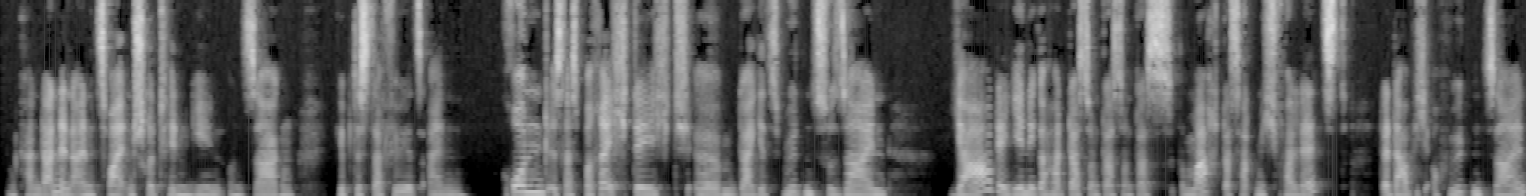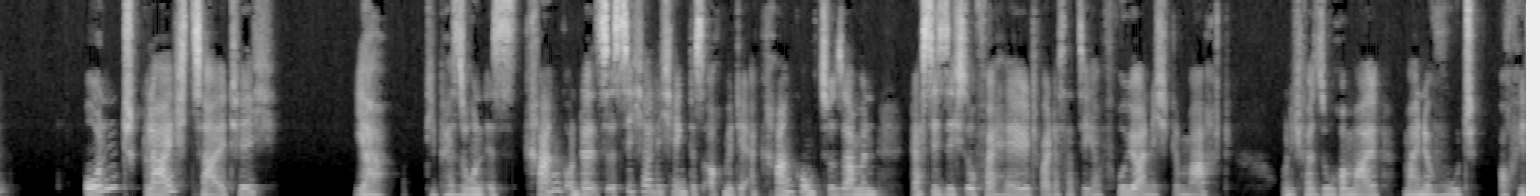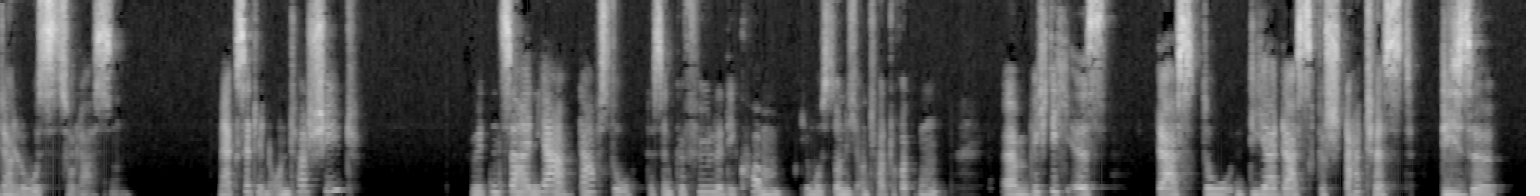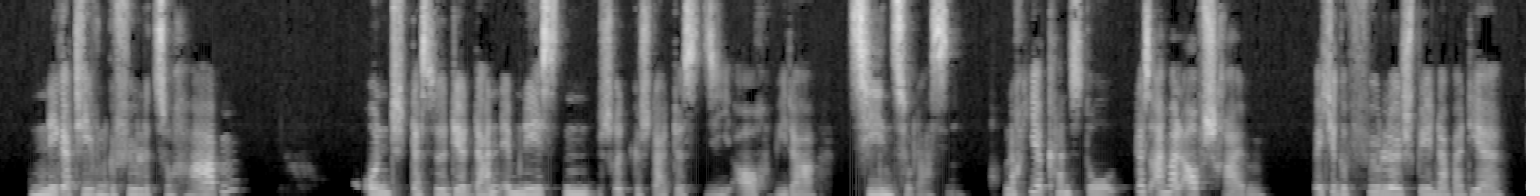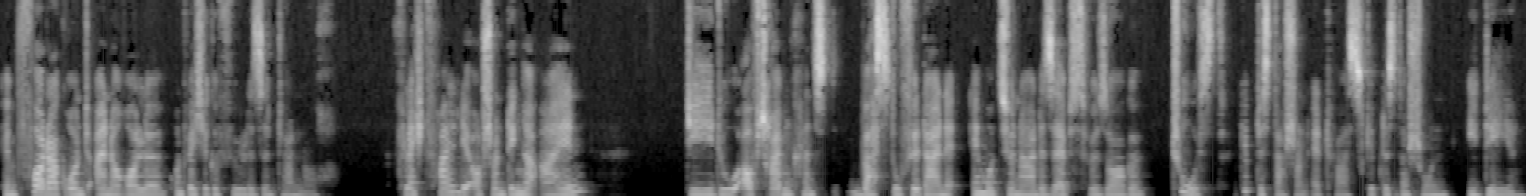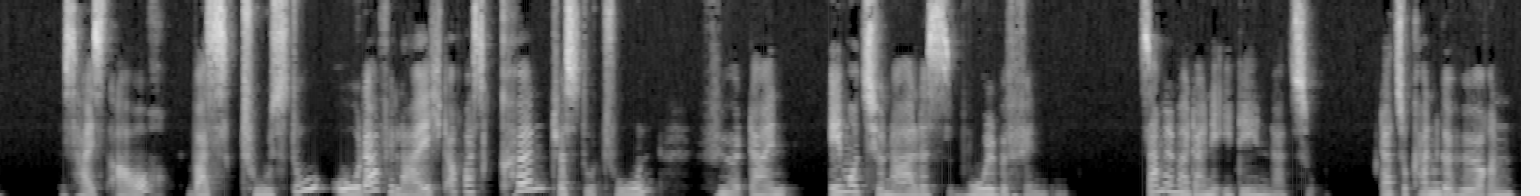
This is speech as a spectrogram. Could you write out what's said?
und kann dann in einem zweiten Schritt hingehen und sagen, gibt es dafür jetzt einen Grund? Ist das berechtigt, ähm, da jetzt wütend zu sein? Ja, derjenige hat das und das und das gemacht, das hat mich verletzt, da darf ich auch wütend sein. Und gleichzeitig, ja, die Person ist krank und es ist sicherlich hängt es auch mit der Erkrankung zusammen, dass sie sich so verhält, weil das hat sie ja früher nicht gemacht. Und ich versuche mal, meine Wut auch wieder loszulassen. Merkst du den Unterschied? Wütend sein, ja, darfst du. Das sind Gefühle, die kommen, die musst du nicht unterdrücken. Ähm, wichtig ist, dass du dir das gestattest, diese negativen Gefühle zu haben und dass du dir dann im nächsten Schritt gestattest, sie auch wieder ziehen zu lassen. Und auch hier kannst du das einmal aufschreiben. Welche Gefühle spielen da bei dir im Vordergrund eine Rolle und welche Gefühle sind da noch? Vielleicht fallen dir auch schon Dinge ein, die du aufschreiben kannst, was du für deine emotionale Selbstfürsorge tust. Gibt es da schon etwas? Gibt es da schon Ideen? Das heißt auch, was tust du oder vielleicht auch was könntest du tun für dein emotionales Wohlbefinden. Sammel mal deine Ideen dazu. Dazu kann gehören,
